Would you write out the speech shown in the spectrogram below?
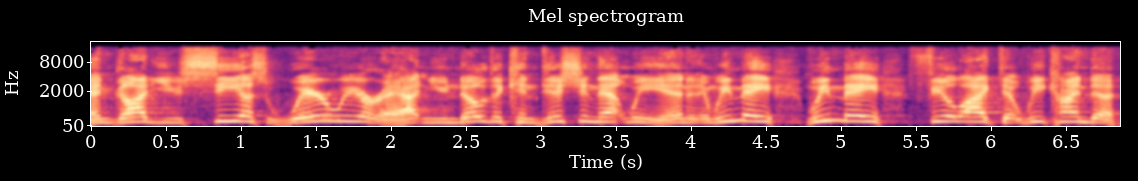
And God, you see us where we are at, and you know the condition that we in. And we may, we may feel like that we kind of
